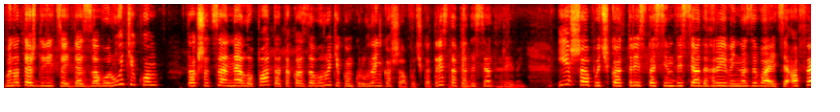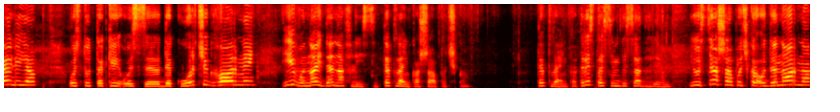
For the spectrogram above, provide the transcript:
Вона теж, дивіться, йде з заворотиком. Так що це не лопата, а така з заворотиком кругленька шапочка. 350 гривень. І шапочка 370 гривень називається Афелія. Ось тут такий ось е, декорчик гарний. І вона йде на флісі. Тепленька шапочка. Тепленька, 370 гривень. І ось ця шапочка одинарна,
